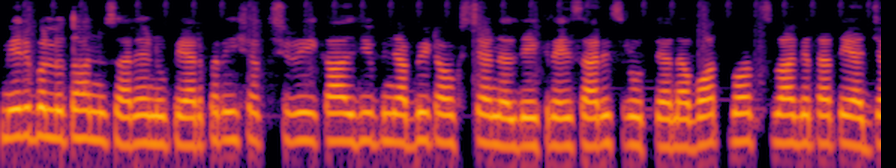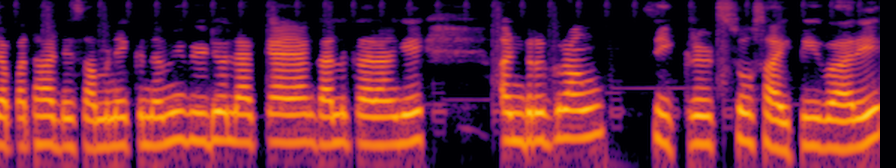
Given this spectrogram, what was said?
ਮੇਰੇ ਵੱਲੋਂ ਤੁਹਾਨੂੰ ਸਾਰਿਆਂ ਨੂੰ ਪਿਆਰ ਭਰੀ ਸਤਿ ਸ਼੍ਰੀ ਅਕਾਲ ਜੀ। ਪੰਜਾਬੀ ਟਾਕਸ ਚੈਨਲ ਦੇਖ ਰਹੇ ਸਾਰੇ ਸਰੋਤਿਆਂ ਦਾ ਬਹੁਤ-ਬਹੁਤ ਸਵਾਗਤ ਹੈ ਤੇ ਅੱਜ ਆਪਾਂ ਤੁਹਾਡੇ ਸਾਹਮਣੇ ਇੱਕ ਨਵੀਂ ਵੀਡੀਓ ਲੈ ਕੇ ਆਏ ਹਾਂ। ਗੱਲ ਕਰਾਂਗੇ ਅੰਡਰਗਰਾਉਂਡ ਸੀਕ੍ਰੀਟ ਸੋਸਾਇਟੀ ਬਾਰੇ,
